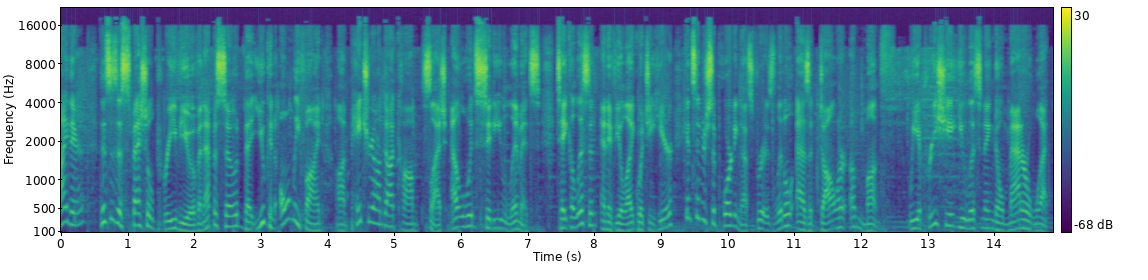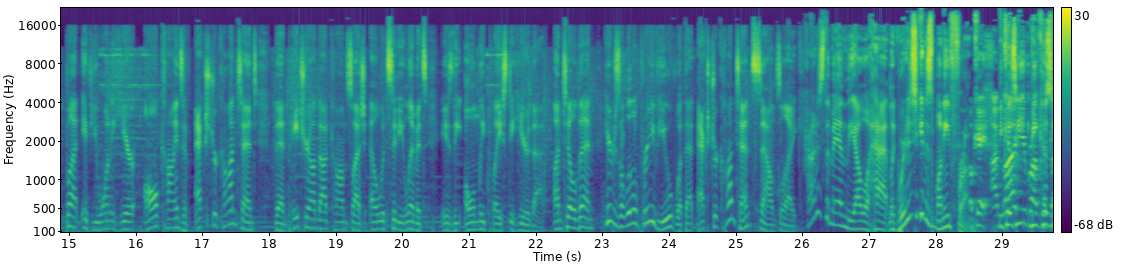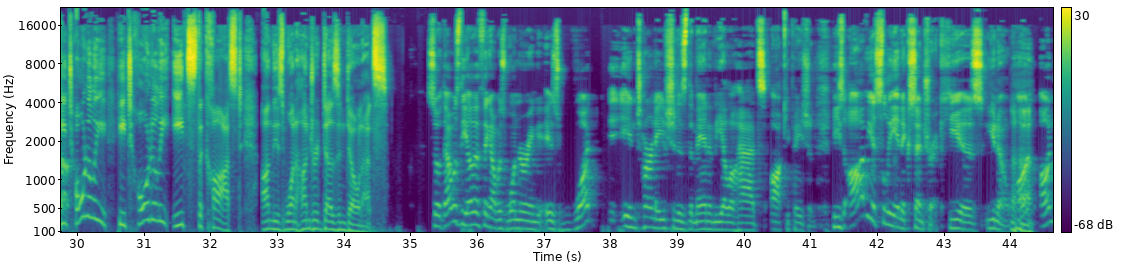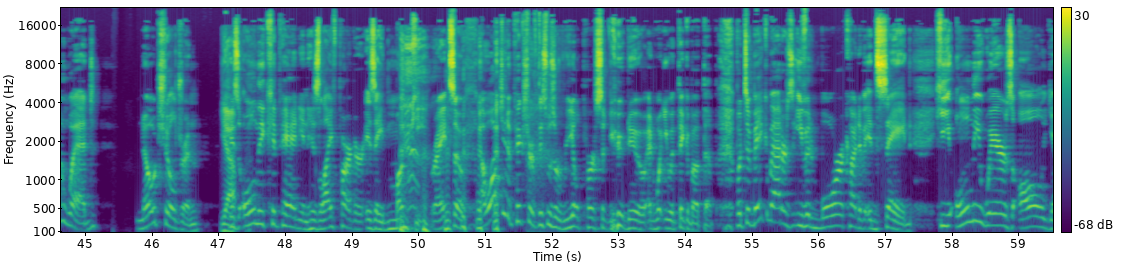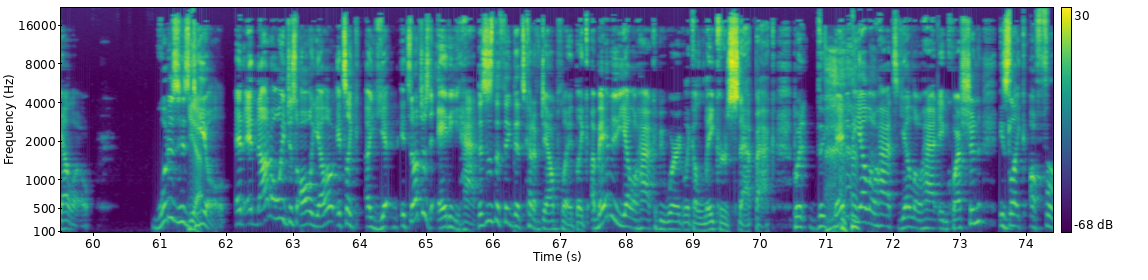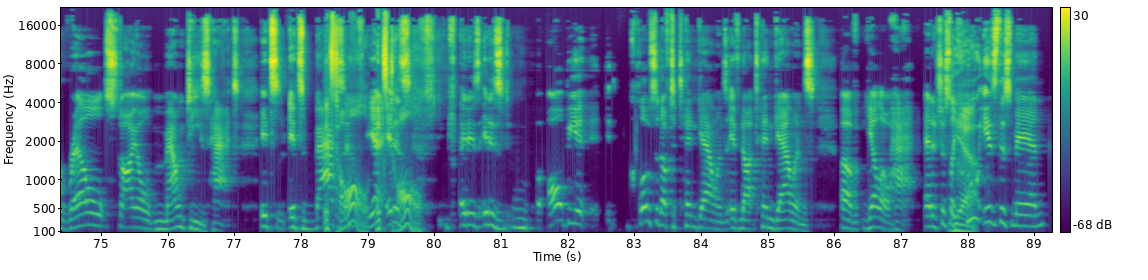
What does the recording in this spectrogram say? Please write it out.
Hi there. This is a special preview of an episode that you can only find on patreon.com slash Elwood City Limits. Take a listen, and if you like what you hear, consider supporting us for as little as a dollar a month. We appreciate you listening no matter what, but if you want to hear all kinds of extra content, then patreon.com slash Elwood City Limits is the only place to hear that. Until then, here's a little preview of what that extra content sounds like. How does the man in the yellow hat, like where does he get his money from? Okay, I'm because he because he totally he totally eats the cost on these 100 dozen donuts. So that was the other thing I was wondering is what incarnation is the man in the yellow hat's occupation? He's obviously an eccentric. He is, you know, Uh-huh. un- unwed, no children. Yeah. His only companion, his life partner, is a monkey, right? So I want you to picture if this was a real person you knew and what you would think about them. But to make matters even more kind of insane, he only wears all yellow. What is his Yeah. deal? And and not only just all yellow, it's like a ye- it's not just any hat. This is the thing that's kind of downplayed. Like a man in a yellow hat could be wearing like a Lakers snapback, but the man in the yellow hat's yellow hat in question is like a Pharrell style Mounties hat. It's it's massive. It's tall. Yeah, it's it is- tall. it is it is albeit close enough to 10 gallons if not 10 gallons of yellow hat and it's just like Yeah. who is this man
